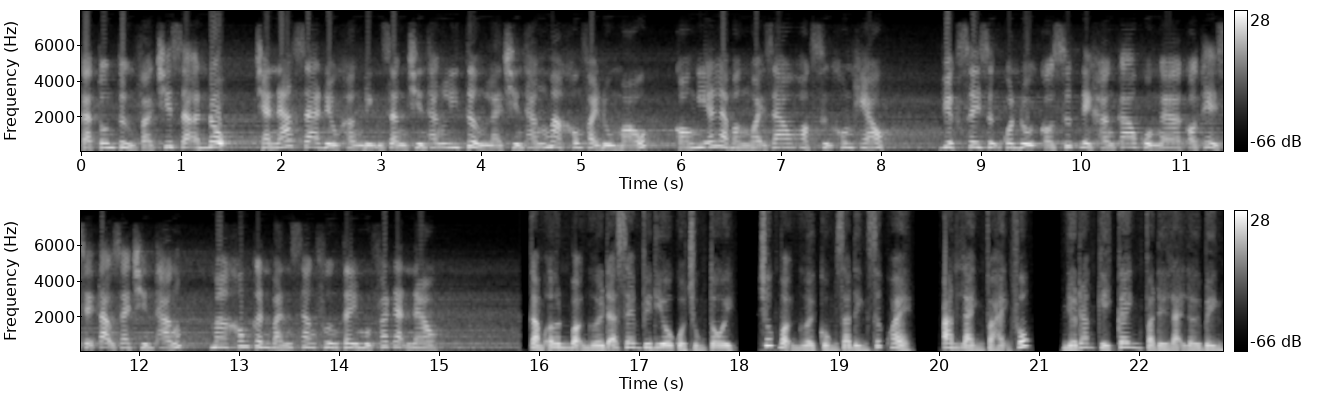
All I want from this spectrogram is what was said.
Cả tôn tử và triết gia Ấn Độ, Chanak gia đều khẳng định rằng chiến thắng lý tưởng là chiến thắng mà không phải đổ máu, có nghĩa là bằng ngoại giao hoặc sự khôn khéo. Việc xây dựng quân đội có sức đề kháng cao của Nga có thể sẽ tạo ra chiến thắng, mà không cần bắn sang phương Tây một phát đạn nào. Cảm ơn mọi người đã xem video của chúng tôi. Chúc mọi người cùng gia đình sức khỏe, an lành và hạnh phúc. Nhớ đăng ký kênh và để lại lời bình.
